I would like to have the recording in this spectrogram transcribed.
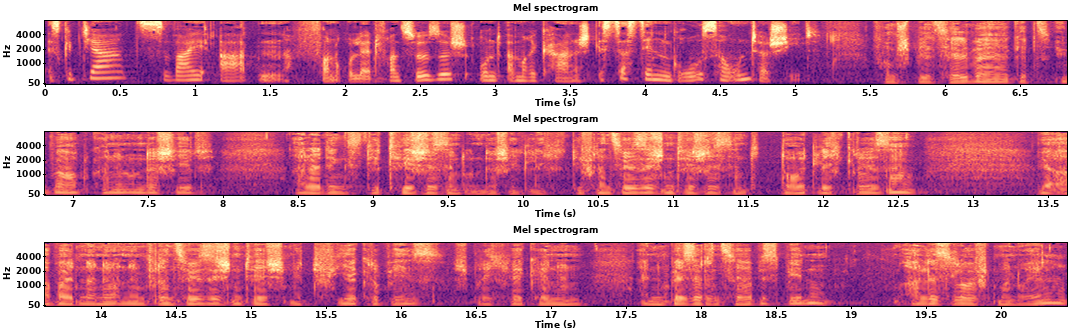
Es gibt ja zwei Arten von Roulette, französisch und amerikanisch. Ist das denn ein großer Unterschied? Vom Spiel selber her gibt es überhaupt keinen Unterschied. Allerdings die Tische sind unterschiedlich. Die französischen Tische sind deutlich größer wir arbeiten an einem französischen Tisch mit vier Croupiers, sprich wir können einen besseren Service bieten. Alles läuft manuell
